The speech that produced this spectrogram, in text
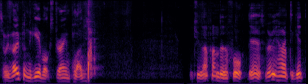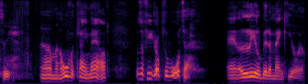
So we've opened the gearbox drain plug, which is up under the fork there. It's very hard to get to. Um, and all that came out was a few drops of water and a little bit of manky oil.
